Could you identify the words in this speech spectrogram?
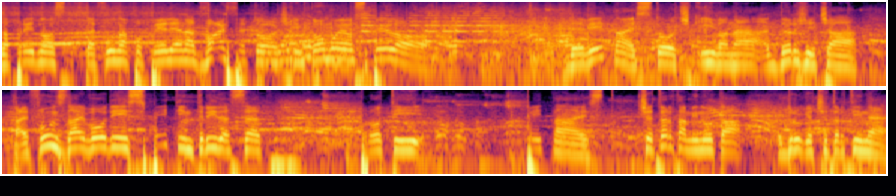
da prednost Tajfuna popelje na 20 točk in to mu je uspelo. 19 točk Ivana Držiča. Tajfun zdaj vodi s 35 proti 15. Četrta minuta druge četrtine.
